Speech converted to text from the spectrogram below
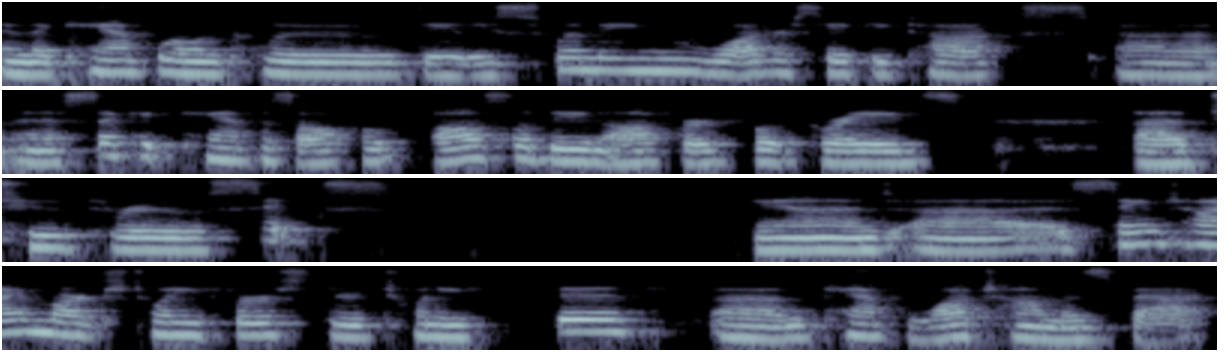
And the camp will include daily swimming, water safety talks, um, and a second camp is also, also being offered for grades uh, two through six. And uh, same time, March 21st through 25th, um, Camp Watam is back.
